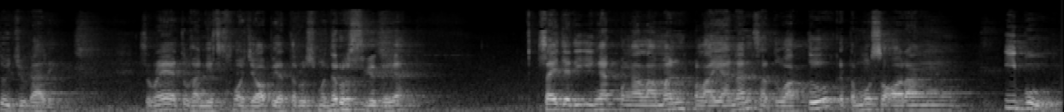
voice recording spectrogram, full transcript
7 kali. Sebenarnya Tuhan Yesus mau jawab ya terus menerus gitu ya. Saya jadi ingat pengalaman pelayanan satu waktu ketemu seorang ibu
